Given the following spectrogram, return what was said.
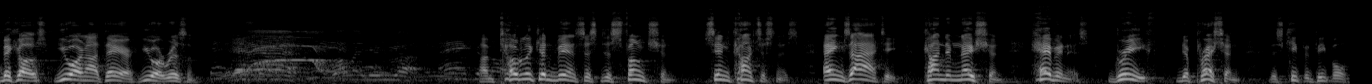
Because you are not there, you are risen. I'm totally convinced it's dysfunction, sin consciousness, anxiety, condemnation, heaviness, grief, depression that's keeping people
